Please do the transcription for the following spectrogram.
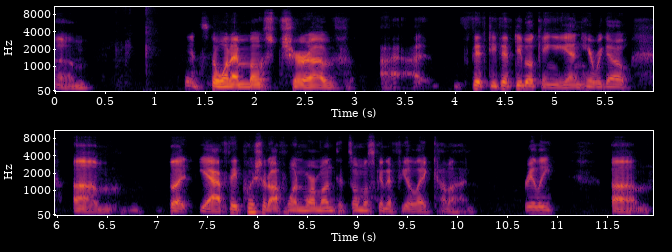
Um, it's the one I'm most sure of. Uh, 50-50 booking again. Here we go. Um, but yeah, if they push it off one more month, it's almost going to feel like, come on, really? Um,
